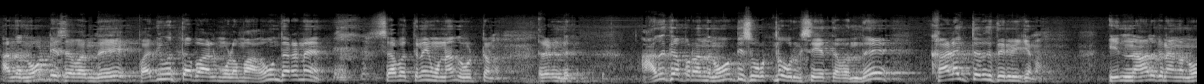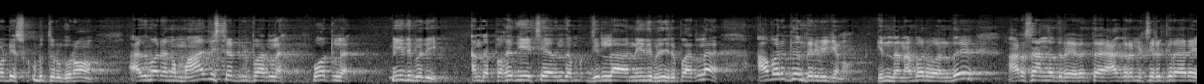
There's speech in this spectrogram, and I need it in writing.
அந்த நோட்டீஸை வந்து பதிவு தபால் மூலமாகவும் தரணும். சபத்திலையும் ஒன்றாந்து ஒட்டணும். ரெண்டு. அதுக்கப்புறம் அந்த நோட்டீஸ் ஒட்டின ஒரு விஷயத்தை வந்து கலெக்டருக்கு தெரிவிக்கணும். இந்நாளுக்கு நாங்கள் நோட்டீஸ் கொடுத்துருக்குறோம். அது மாதிரி அங்கே மாஜிஸ்ட்ரேட் இருப்பார்ல கோர்ட்டில் நீதிபதி அந்த பகுதியைச் சேர்ந்த ஜில்லா நீதிபதி இருப்பார்ல அவருக்கும் தெரிவிக்கணும். இந்த நபர் வந்து அரசாங்கத்தில் இடத்தை ஆக்கிரமிச்சிருக்கிறாரு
